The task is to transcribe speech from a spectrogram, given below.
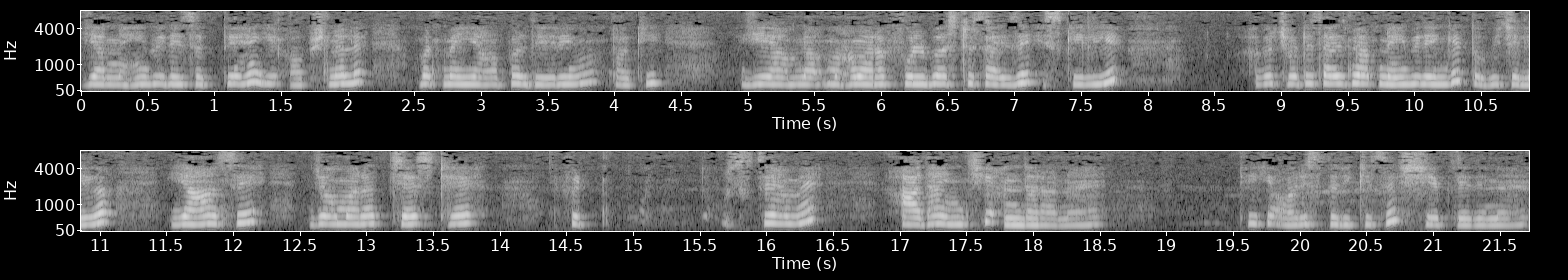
या नहीं भी दे सकते हैं, ये ऑप्शनल है बट मैं यहाँ पर दे रही हूँ ताकि ये हमारा फुल बस्ट साइज़ है, इसके लिए अगर छोटे साइज़ में आप नहीं भी देंगे तो भी चलेगा। यहाँ से जो हमारा चेस्ट है, फिट, उससे हमें आधा इंची अंदर आना है। ठीक है, और इस तरीके से शेप दे देना है।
